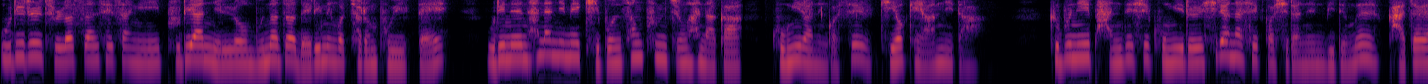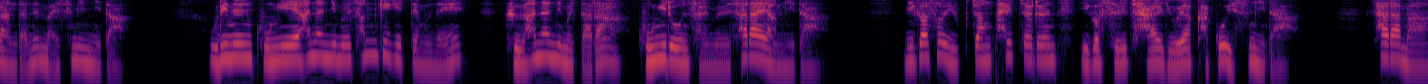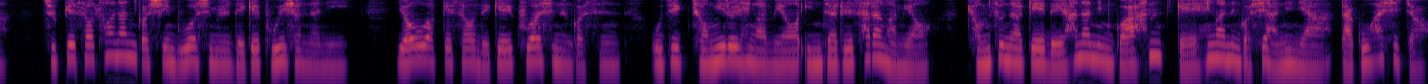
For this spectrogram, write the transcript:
우리를 둘러싼 세상이 불의한 일로 무너져 내리는 것처럼 보일 때 우리는 하나님의 기본 성품 중 하나가 공의라는 것을 기억해야 합니다. 그분이 반드시 공의를 실현하실 것이라는 믿음을 가져야 한다는 말씀입니다. 우리는 공의의 하나님을 섬기기 때문에 그 하나님을 따라 공의로운 삶을 살아야 합니다. 미가서 6장 8절은 이것을 잘 요약하고 있습니다. 사람아, 주께서 선한 것이 무엇임을 내게 보이셨나니 여호와께서 내게 구하시는 것은 오직 정의를 행하며 인자를 사랑하며 겸손하게 내 하나님과 함께 행하는 것이 아니냐라고 하시죠.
